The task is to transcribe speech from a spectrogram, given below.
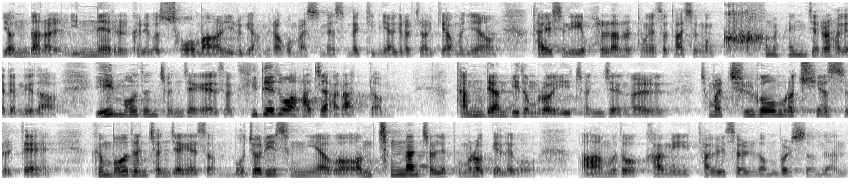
연단을 인내를 그리고 소망을 이루게 함이라고 말씀했습니다. 긴 이야기를 짧게 하면요. 다윗은 이 환란을 통해서 다시금 큰 횡재를 하게 됩니다. 이 모든 전쟁에서 기대도 하지 않았던 담대한 믿음으로 이 전쟁을 정말 즐거움으로 취했을 때 그 모든 전쟁에서 모조리 승리하고 엄청난 전리품을 얻게 되고 아무도 감히 다윗을 넘볼 수 없는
